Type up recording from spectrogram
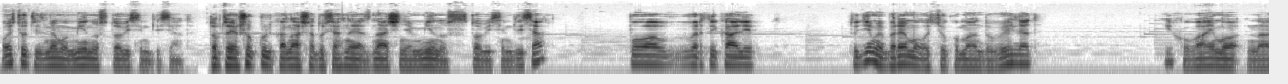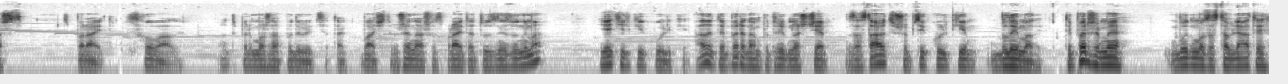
Ось тут візьмемо мінус 180. Тобто, якщо кулька наша досягне значення мінус 180 по вертикалі, тоді ми беремо ось цю команду вигляд і ховаємо наш спрайт. Сховали. От тепер можна подивитися. Так, бачите, вже нашого спрайта тут знизу нема. Є тільки кульки. Але тепер нам потрібно ще заставити, щоб ці кульки блимали. Тепер же ми будемо заставляти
